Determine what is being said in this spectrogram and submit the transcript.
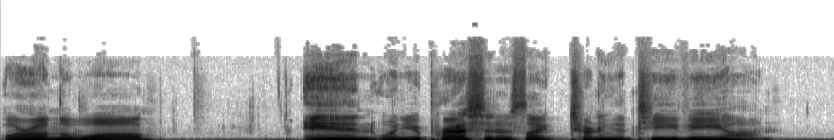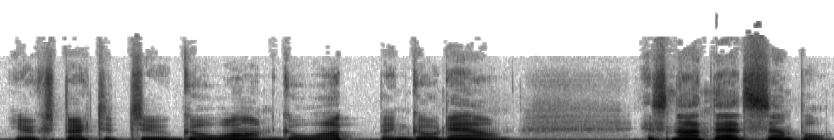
or on the wall, and when you press it, it's like turning the TV on. You expect it to go on, go up, and go down. It's not that simple.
